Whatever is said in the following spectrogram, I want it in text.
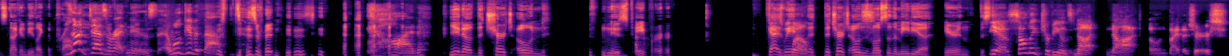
it's not going to be like the it's not Deseret News. We'll give it that. Deseret News. God. you know, the church-owned newspaper. Guys, we Well- have the, the church owns most of the media here in the state. Yeah, Salt Lake Tribune's not not owned by the church.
